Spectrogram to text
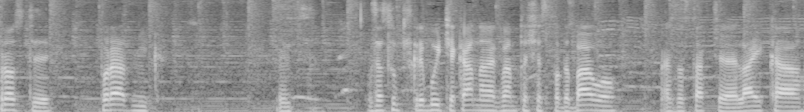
Prosty poradnik, więc zasubskrybujcie kanał jak wam to się spodobało, zostawcie lajka,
